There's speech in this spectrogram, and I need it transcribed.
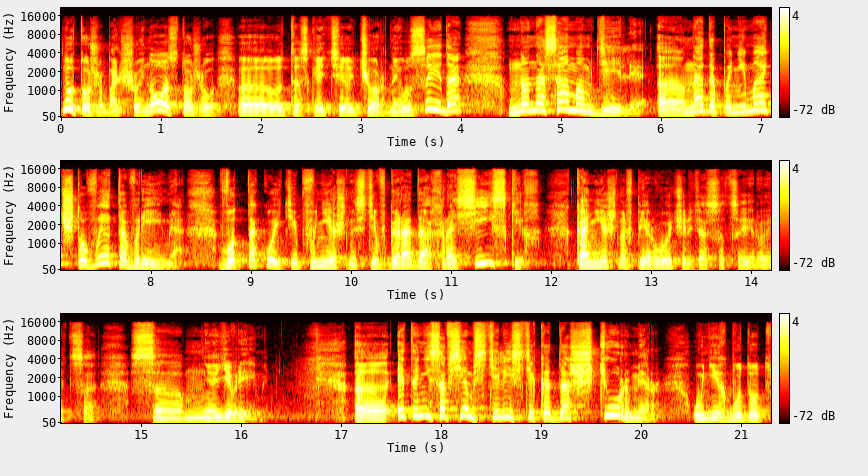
ну, тоже большой нос, тоже, э, так сказать, черные усы, да, но на самом деле э, надо понимать, что в это время вот такой тип внешности в городах российских, конечно, в первую очередь ассоциируется с евреями. Э, это не совсем стилистика Даштюрмер. У них будут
